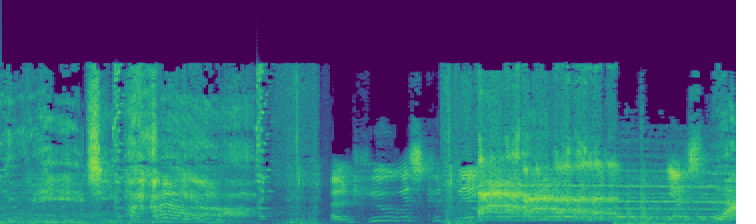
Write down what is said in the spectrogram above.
Luigi. Ha ha. And who this could be? Yes, it's.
